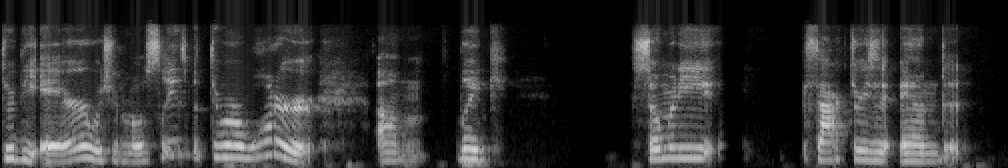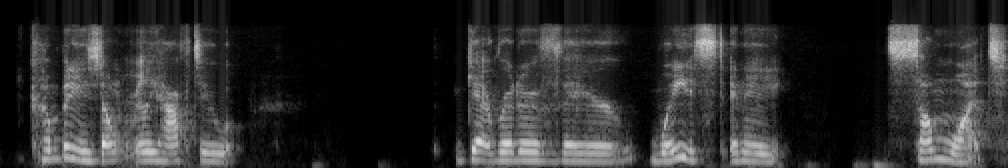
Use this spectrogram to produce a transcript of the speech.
through the air, which it mostly is, but through our water. Um, mm-hmm. like so many factories and companies don't really have to get rid of their waste in a somewhat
